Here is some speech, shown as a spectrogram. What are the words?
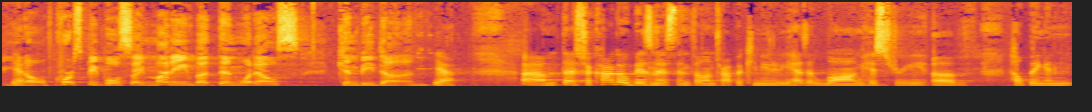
you yeah. know, of course, people will say money, but then what else can be done? Yeah. Um, the Chicago business and philanthropic community has a long history of helping and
